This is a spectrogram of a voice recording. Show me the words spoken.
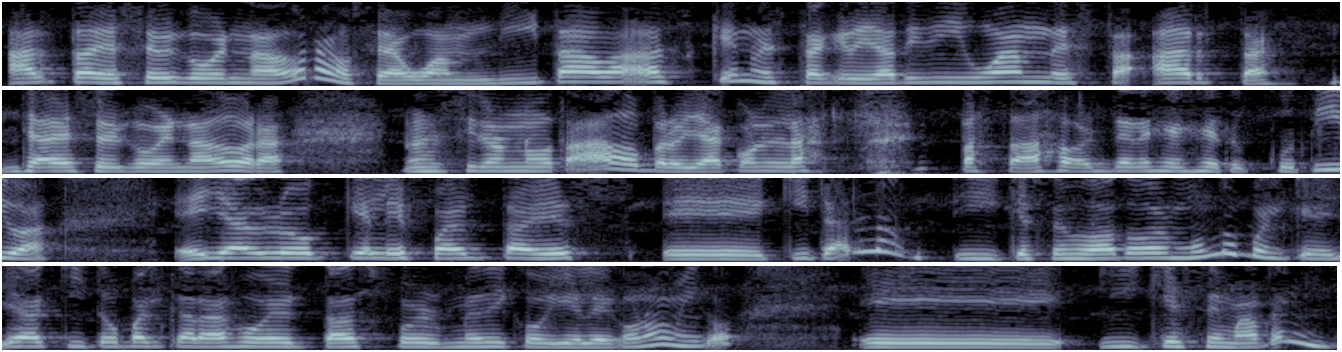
harta de ser gobernadora. O sea, Wandita Vázquez, nuestra querida Titi Wanda, está harta ya de ser gobernadora. No sé si lo han notado, pero ya con las pasadas órdenes ejecutivas, ella lo que le falta es eh, quitarla y que se joda a todo el mundo porque ella quitó para el carajo el Task Force médico y el económico eh, y que se maten.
